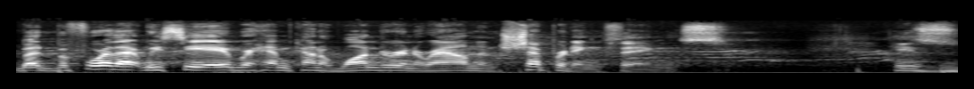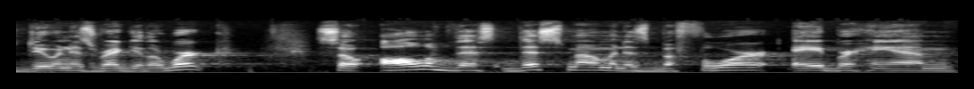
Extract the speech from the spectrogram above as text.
But before that, we see Abraham kind of wandering around and shepherding things. He's doing his regular work. So, all of this, this moment is before Abraham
